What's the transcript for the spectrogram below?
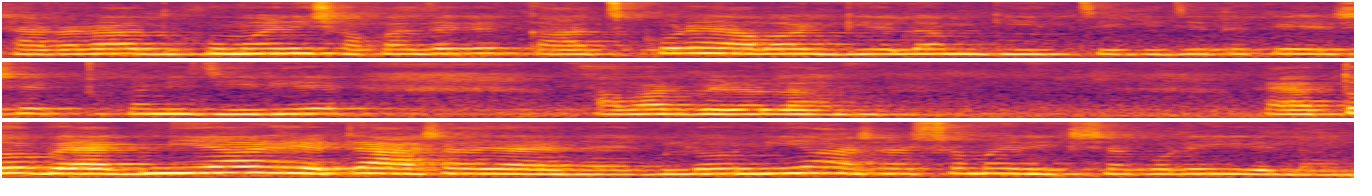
সারা রাত ঘুমাইনি, সকাল থেকে কাজ করে আবার গেলাম গিজে গিজে থেকে এসে একটুখানি জিরিয়ে আবার বেরোলাম। এত ব্যাগ নিয়ে আর হেঁটে আসা যায় না, এগুলো নিয়ে আসার সময় রিক্সা করেই এলাম।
